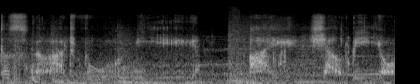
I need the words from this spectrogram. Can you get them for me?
Does not fool me. I shall be your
